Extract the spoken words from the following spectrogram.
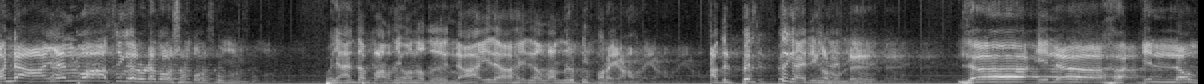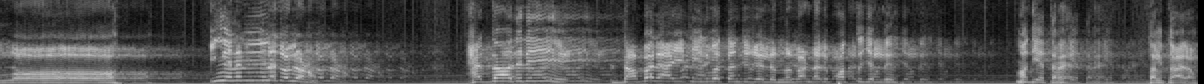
ഓന്റെ അയൽവാസികളുടെ ദോഷം പൊറുക്കും. അപ്പൊ ഞാൻ എന്താ പറഞ്ഞു വന്നത്? ലാ ഇലാഹ ഇല്ലല്ലാഹ് നീട്ടി പറയണം. അതിൽ പെരുത്ത് കാര്യങ്ങളുണ്ട്. ഇങ്ങനെ തന്നെ ചൊല്ലണം. ഹദ്ദാദിന് ഡബലായിട്ട് ഇരുപത്തഞ്ച് ചൊല്ലുന്നു. വേണ്ട ഒരു പത്ത് ചൊല്ല്. മതി എത്ര തൽക്കാലം.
